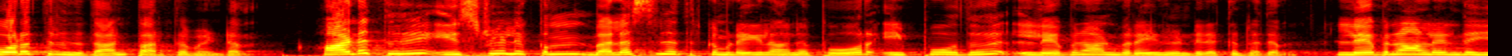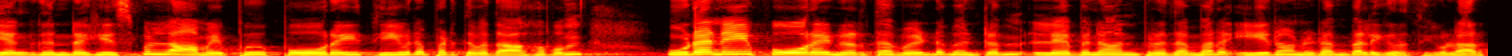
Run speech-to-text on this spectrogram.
பொறுத்திருந்துதான் பார்க்க வேண்டும். அடுத்து இஸ்ரேலுக்கும் பலஸ்தீனத்திற்கும் இடையிலான போர் இப்போது லெபனான் வரை நீண்டிருக்கின்றது லெபனானிலிருந்து இயங்குகின்ற ஹிஸ்புல்லா அமைப்பு போரை தீவிரப்படுத்துவதாகவும் உடனே போரை நிறுத்த வேண்டும் என்றும் லெபனான் பிரதமர் ஈரானிடம் வலியுறுத்தியுள்ளார்.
